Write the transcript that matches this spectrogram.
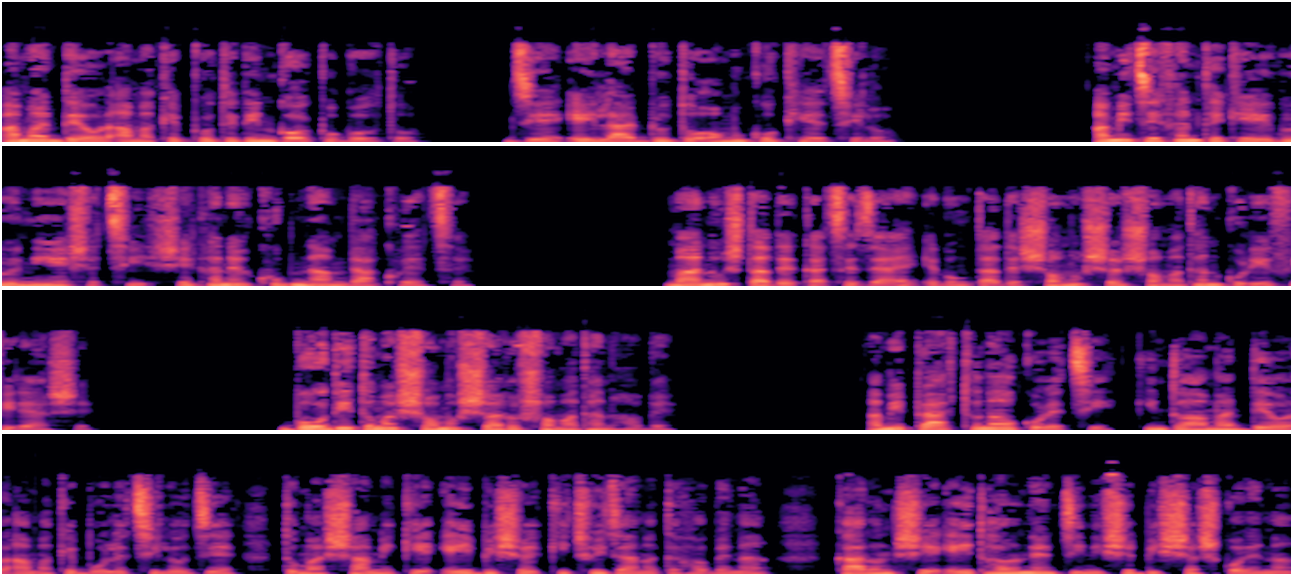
আমার দেওর আমাকে প্রতিদিন গল্প বলতো, যে এই লাড্ডু তো অমুকও খেয়েছিল। আমি যেখান থেকে এগুলো নিয়ে এসেছি সেখানের খুব নাম ডাক হয়েছে। মানুষ তাদের কাছে যায় এবং তাদের সমস্যার সমাধান করিয়ে ফিরে আসে। বৌদি, তোমার সমস্যারও সমাধান হবে। আমি প্রার্থনাও করেছি, কিন্তু আমার দেওর আমাকে বলেছিল যে তোমার স্বামীকে এই বিষয়ে কিছুই জানাতে হবে না, কারণ সে এই ধরনের জিনিসে বিশ্বাস করে না।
